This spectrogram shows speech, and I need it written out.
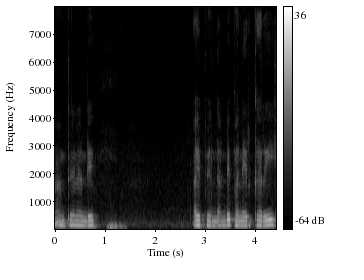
అంతేనండి. అయిపోయిందండి పనీర్ కర్రీ.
